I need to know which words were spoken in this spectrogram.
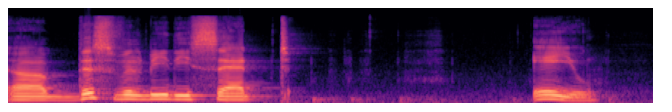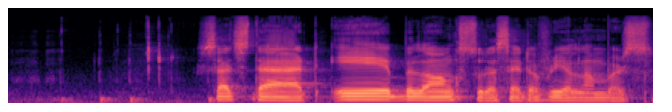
uh, this will be the set au such that a belongs to the set of real numbers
